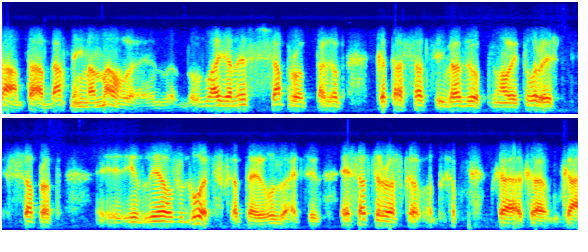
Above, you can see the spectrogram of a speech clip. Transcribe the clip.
tā, tāda atmiņa man nav, lai gan es saprotu tagad, ka tas acīm redzot, man arī toreiz sapratu, ir liels gods, ka tevi uzaicina. Es atceros, ka, ka, ka, ka, ka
